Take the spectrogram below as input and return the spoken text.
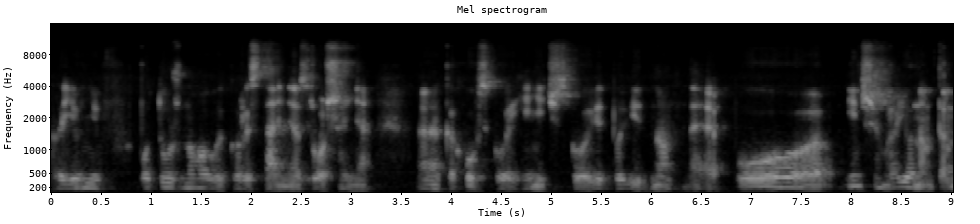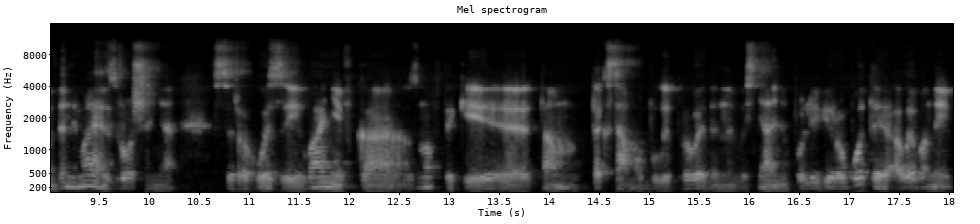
районів потужного використання зрошення е, Каховського генічного відповідно. Е, По іншим районам, там де немає зрошення, Сирогози, Іванівка, знов таки е, там так само були проведені весняні польові роботи, але вони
